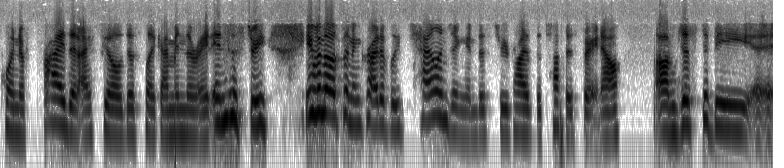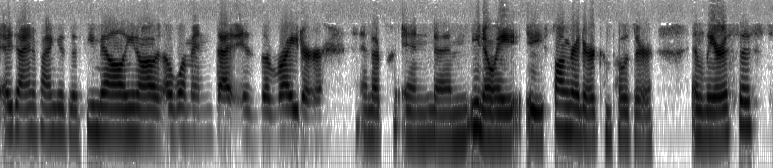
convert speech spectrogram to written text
point of pride that I feel just like I'm in the right industry, even though it's an incredibly challenging industry, probably the toughest right now. Um, just to be identifying as a female, you know, a, a woman that is a writer and a and um, you know a, a songwriter, composer, and lyricist.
